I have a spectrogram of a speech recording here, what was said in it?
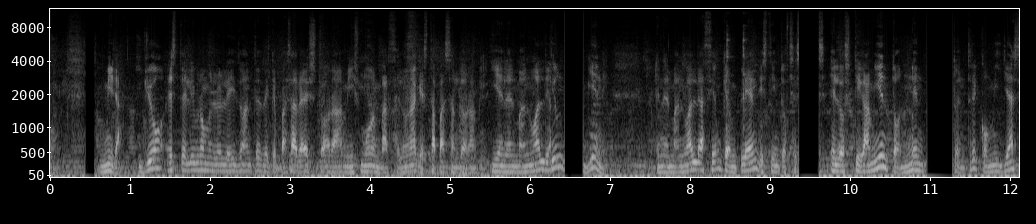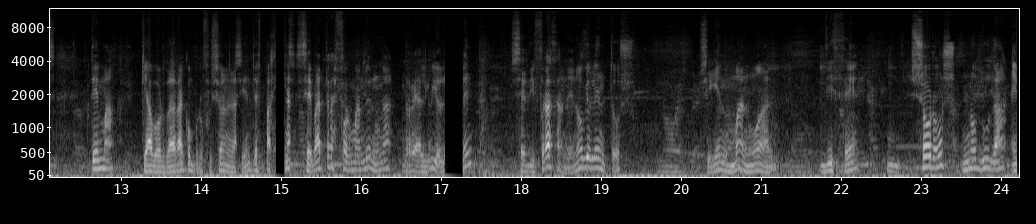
mira, yo este libro me lo he leído antes de que pasara esto ahora mismo en Barcelona, que está pasando ahora mismo. Y en el manual de acción viene, en el manual de acción que emplean distintos el hostigamiento, no entre comillas, tema que abordará con profusión en las siguientes páginas, se va transformando en una realidad violenta. Se disfrazan de no violentos, siguiendo un manual, dice, Soros no duda en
